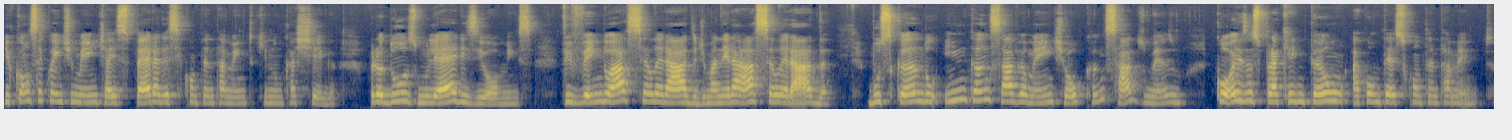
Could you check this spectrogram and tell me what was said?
E, consequentemente, a espera desse contentamento que nunca chega produz mulheres e homens vivendo acelerado, de maneira acelerada, buscando incansavelmente ou cansados mesmo coisas para que então aconteça o contentamento.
